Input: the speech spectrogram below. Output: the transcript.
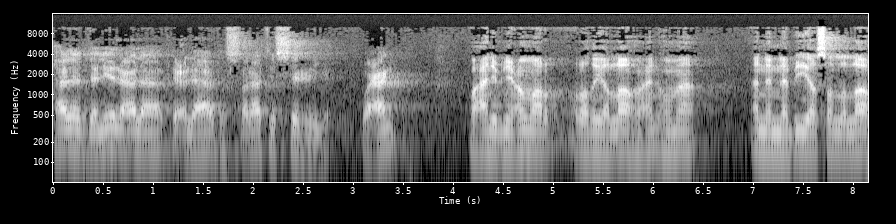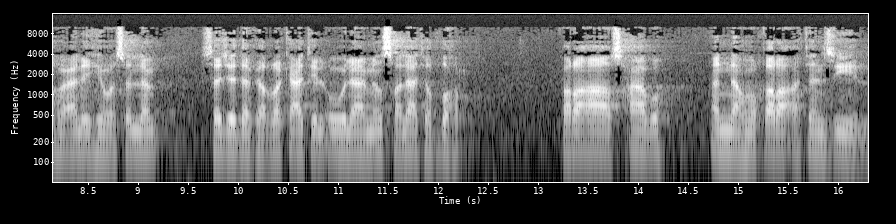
هذا دليل على فعلها في الصلاة السرية. وعن وعن ابن عمر رضي الله عنهما أن النبي صلى الله عليه وسلم سجد في الركعة الأولى من صلاة الظهر فراى أصحابه أنه قرأ تنزيل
